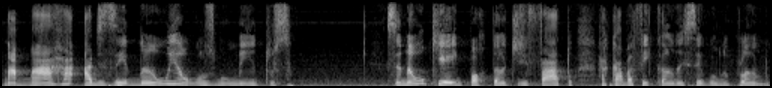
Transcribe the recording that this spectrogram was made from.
na marra a dizer não em alguns momentos. Senão o que é importante de fato acaba ficando em segundo plano.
